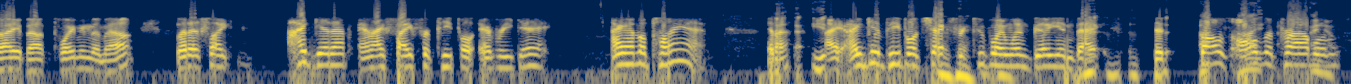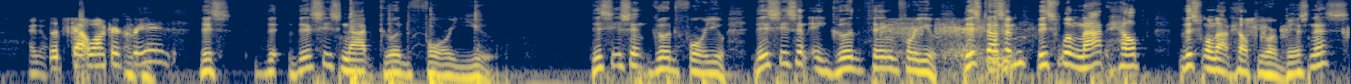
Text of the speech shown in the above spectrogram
shy about pointing them out. But it's like I get up and I fight for people every day. I have a plan. You know, Uh, you- I, I give people checks for two point one billion back that the- solves all I- the problems I know. I know. that Scott Walker Okay. created. This th- this is not good for you. This isn't good for you. This isn't a good thing for you. This doesn't mm-hmm. this will not help this will not help your business.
